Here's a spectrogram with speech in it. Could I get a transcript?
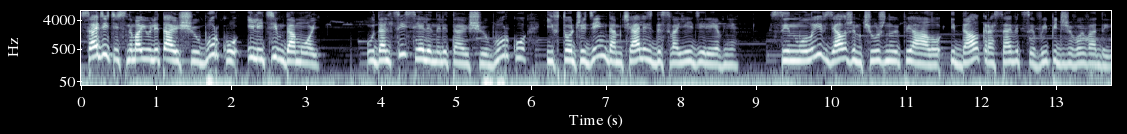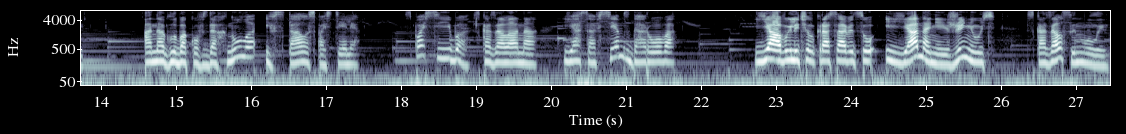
«Садитесь на мою летающую бурку и летим домой!» Удальцы сели на летающую бурку и в тот же день домчались до своей деревни. Сын Мулы взял жемчужную пиалу и дал красавице выпить живой воды – она глубоко вздохнула и встала с постели. «Спасибо», — сказала она, — «я совсем здорова». Я вылечил красавицу, и я на ней женюсь, сказал сын Мулы.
